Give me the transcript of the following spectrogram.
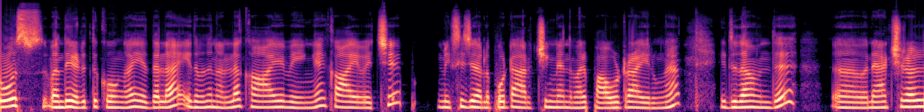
ரோஸ் வந்து எடுத்துக்கோங்க இதில் இதை வந்து நல்லா காய வைங்க. காய வச்சு மிக்சி ஜாரில் போட்டு அரைச்சிங்கன்னா இந்த மாதிரி பவுடராக ஆயிருங்க. இதுதான் வந்து நேச்சுரல்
